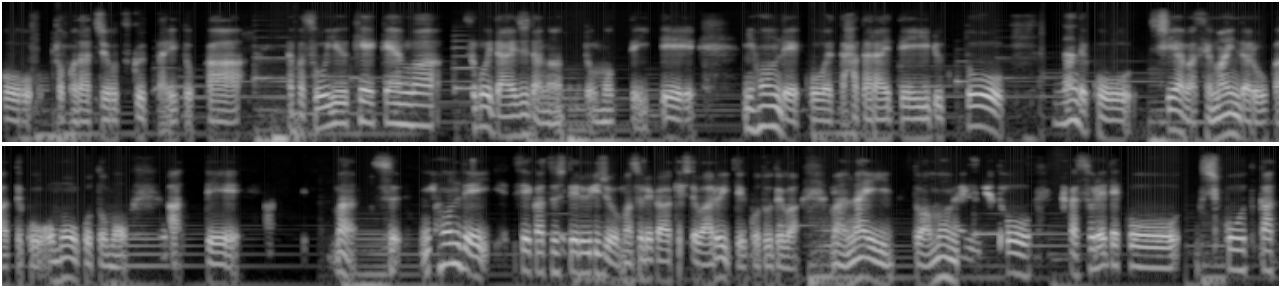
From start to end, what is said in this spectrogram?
こう友達を作ったりとか、やっぱそういう経験はすごい大事だなと思っていて、日本でこうやって働いていると、なんでこう視野が狭いんだろうかってこう思うこともあって、まあ、す日本で生活している以上、まあ、それが決して悪いっていうことでは、まあ、ないとは思うんですけど、なんかそれでこう、思考が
